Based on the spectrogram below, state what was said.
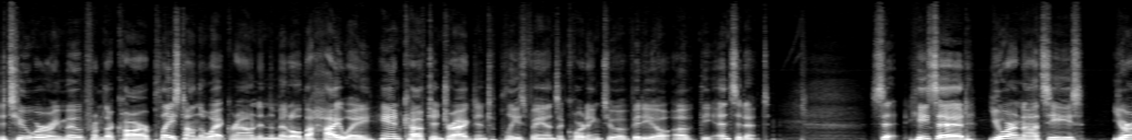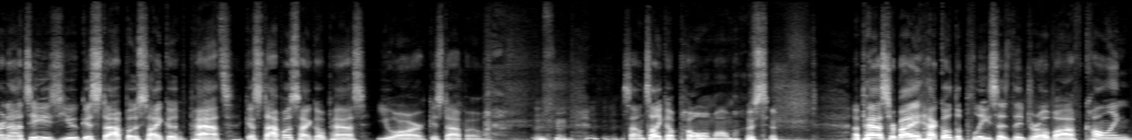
The two were removed from their car, placed on the wet ground in the middle of the highway, handcuffed, and dragged into police vans, according to a video of the incident. He said, You are Nazis. You are Nazis. You Gestapo psychopaths. Gestapo psychopaths. You are Gestapo. Sounds like a poem almost. A passerby heckled the police as they drove off, calling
